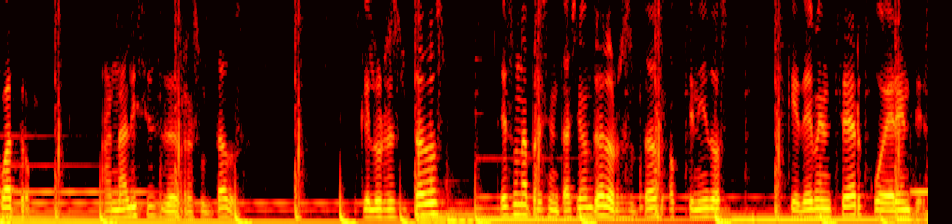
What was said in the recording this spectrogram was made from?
4, análisis de resultados. Que los resultados es una presentación de los resultados obtenidos que deben ser coherentes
